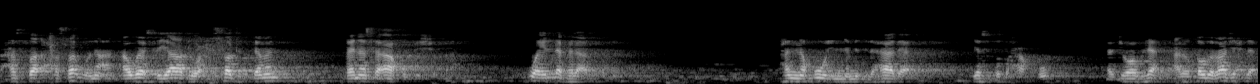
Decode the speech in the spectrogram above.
حصل حصل نعم أو بيع سيارتي وحصلت الثمن فأنا سآخذ بالشفعة وإلا فلا أستطيع هل نقول إن مثل هذا يسقط حقه؟ الجواب لا على القول الراجح لا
